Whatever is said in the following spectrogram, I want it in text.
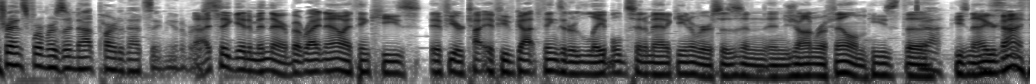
Transformers are not part of that same universe. I'd say get him in there, but right now I think he's if you're ti if you've got things that are labeled cinematic universes and, and genre film, he's the Yeah. he's now your guy.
